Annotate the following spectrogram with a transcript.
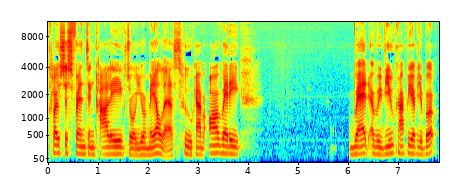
closest friends and colleagues or your mail list who have already read a review copy of your book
